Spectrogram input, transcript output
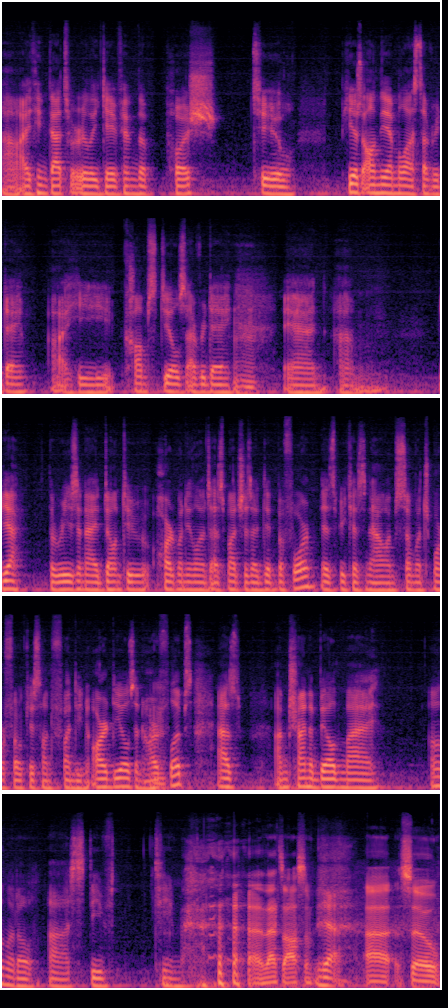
Uh, I think that's what really gave him the push to. He is on the MLS every day. Uh, he comps deals every day. Mm-hmm. and um, yeah, the reason I don't do hard money loans as much as I did before is because now I'm so much more focused on funding our deals and Mm-hmm. our flips as I'm trying to build my own little uh, Steve team. That's awesome. Yeah. Uh, so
